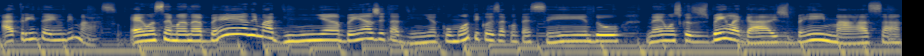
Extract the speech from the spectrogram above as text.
a 31 de março. É uma semana bem animadinha, bem agitadinha, com um monte de coisa acontecendo, né? Umas coisas bem legais, bem massa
